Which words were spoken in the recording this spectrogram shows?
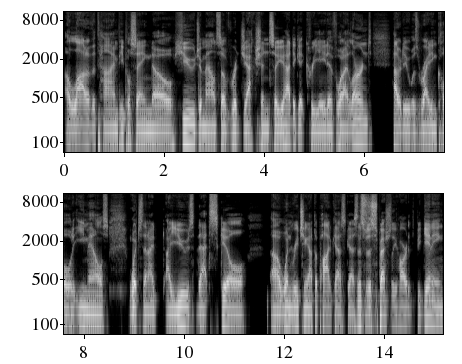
A lot of the time, people saying no, huge amounts of rejection. So you had to get creative. What I learned how to do was writing cold emails, which then I, I used that skill uh, when reaching out to podcast guests. This was especially hard at the beginning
